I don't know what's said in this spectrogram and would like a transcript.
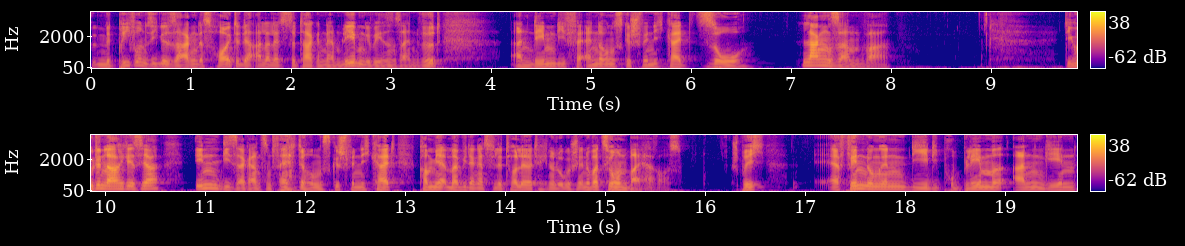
mit Brief und Siegel sagen, dass heute der allerletzte Tag in deinem Leben gewesen sein wird, an dem die Veränderungsgeschwindigkeit so langsam war. Die gute Nachricht ist ja, in dieser ganzen Veränderungsgeschwindigkeit kommen ja immer wieder ganz viele tolle technologische Innovationen bei heraus. Sprich, Erfindungen, die die Probleme angehen,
